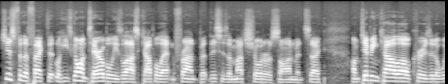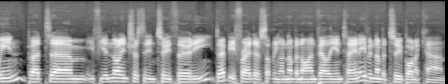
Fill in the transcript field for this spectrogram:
just for the fact that look, he's gone terrible his last couple out in front, but this is a much shorter assignment. So I'm tipping Carlisle Cruiser to win, but um, if you're not interested in two thirty, don't be afraid to have something on number nine Valiente and even number two Bonacan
